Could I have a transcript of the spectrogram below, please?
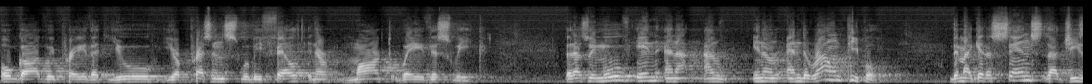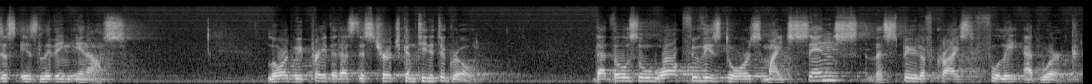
Oh God, we pray that you, your presence will be felt in a marked way this week. That as we move in and, and, in and around people, they might get a sense that Jesus is living in us. Lord, we pray that as this church continue to grow, that those who walk through these doors might sense the Spirit of Christ fully at work.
